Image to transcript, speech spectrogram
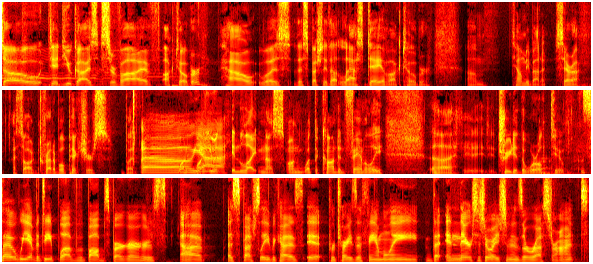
So, did you guys survive October? How was, the, especially that last day of October? Um, tell me about it, Sarah. I saw incredible pictures, but Oh, why, why yeah. don't you enlighten us on what the Condon family uh, treated the world to? So we have a deep love of Bob's Burgers, uh, especially because it portrays a family that in their situation is a restaurant.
